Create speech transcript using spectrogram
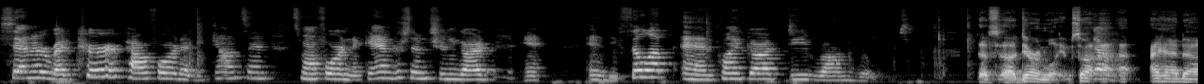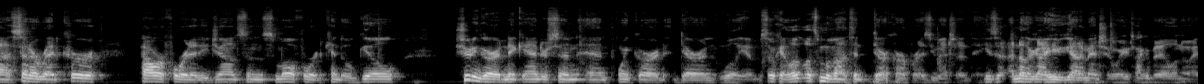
Center, Red Kerr. Power forward, Eddie Johnson. Small forward, Nick Anderson. Shooting guard, Andy Phillip. And point guard, D. Ron Williams. That's uh, Deron Williams. So I, Darren. I, I had uh, center Red Kerr, power forward Eddie Johnson, small forward Kendall Gill, shooting guard Nick Anderson, and point guard Deron Williams. Okay, let, us move on to Derek Harper, as you mentioned. He's another guy who you got to mention when you're talking about Illinois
